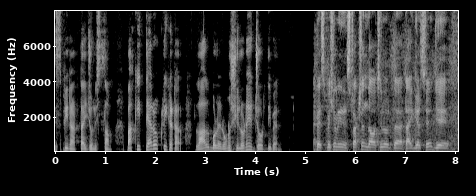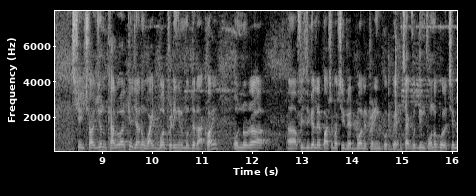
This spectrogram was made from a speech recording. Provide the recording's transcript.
স্পিনার তাইজুল ইসলাম। বাকি তেরো ক্রিকেটার লাল বলের অনুশীলনে জোর দিবেন। একটা স্পেশাল ইনস্ট্রাকশন দেওয়া ছিল টাইগার্সে যে সেই ছয়জন খেলোয়াড়কে যেন হোয়াইট বল ট্রেনিংয়ের মধ্যে রাখা হয়। অন্যরা ফিজিক্যালের পাশাপাশি রেড বলে ট্রেনিং করবে। সাইফুদ্দিন ফোনও করেছিল।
